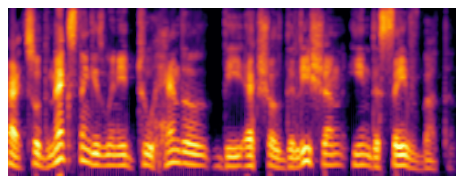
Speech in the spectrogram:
All right, so the next thing is we need to handle the actual deletion in the save button.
